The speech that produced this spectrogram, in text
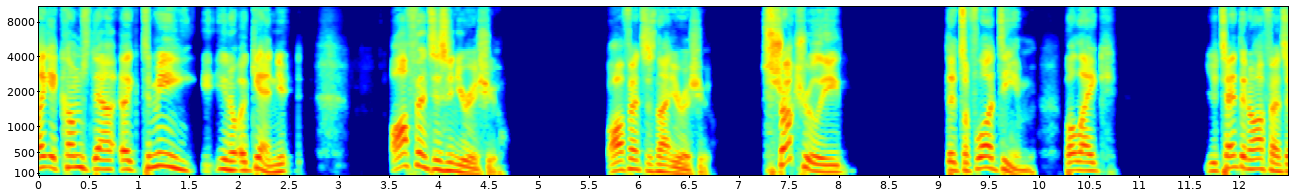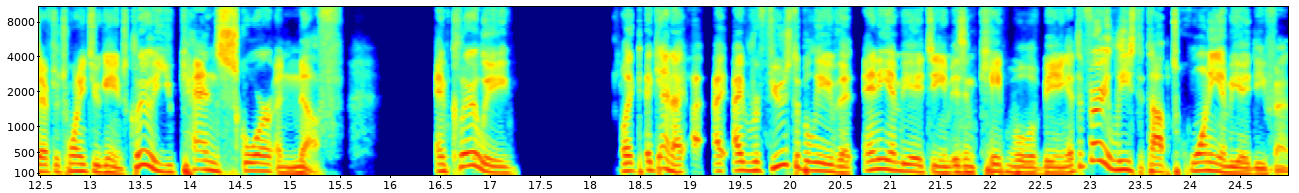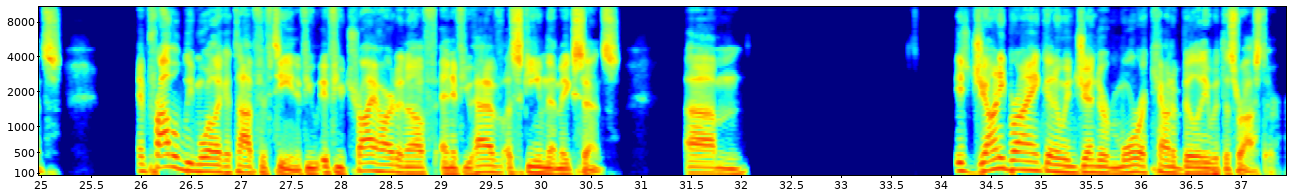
like it comes down like to me, you know, again, you, offense isn't your issue. Offense is not your issue. Structurally, it's a flawed team, but like you're 10th in offense after 22 games. Clearly, you can score enough. And clearly, like again, I, I I refuse to believe that any NBA team isn't capable of being at the very least a top 20 NBA defense and probably more like a top 15 if you if you try hard enough and if you have a scheme that makes sense. Um is Johnnie Bryant going to engender more accountability with this roster?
